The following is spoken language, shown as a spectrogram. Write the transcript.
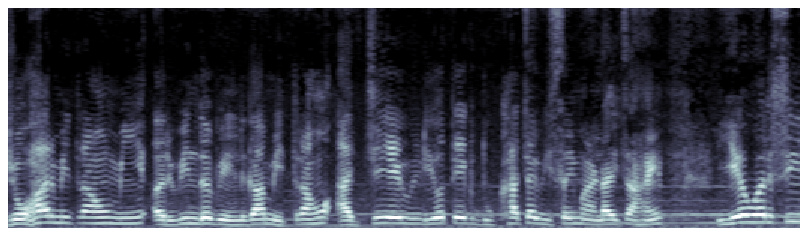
जोहार मित्रांनो मी अरविंद बेंडगा मित्रांनो आजचे या व्हिडिओत एक दुःखाचा विषय मांडायचा आहे. ये वर्षी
